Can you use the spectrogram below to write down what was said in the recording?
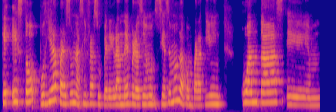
Que esto pudiera parecer una cifra súper grande, pero si, hacemos la comparativa en cuántas eh,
